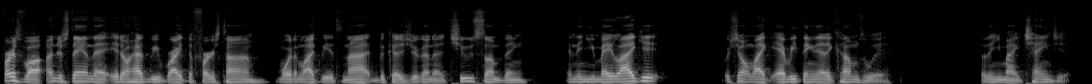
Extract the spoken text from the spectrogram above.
first of all, understand that it don't have to be right the first time. More than likely, it's not because you're going to choose something and then you may like it, but you don't like everything that it comes with. So then you might change it.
